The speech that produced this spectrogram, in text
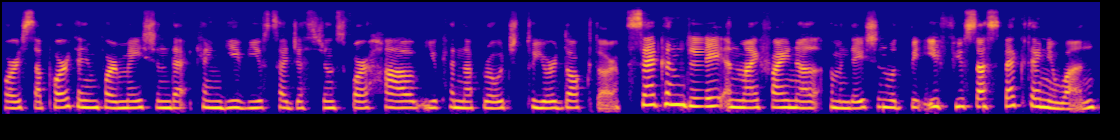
for support and information that can give you suggestions for how you can approach to your doctor. Secondly, and my final recommendation would be if you suspect anyone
